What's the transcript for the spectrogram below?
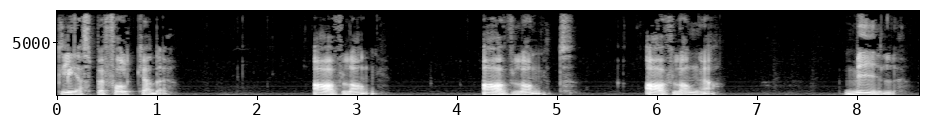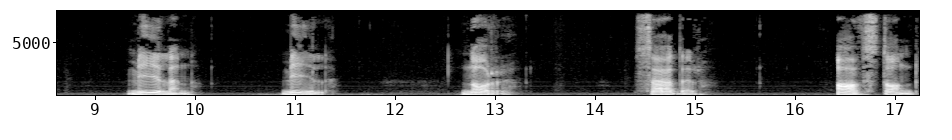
Glesbefolkade. Avlång. Avlångt. Avlånga. Mil. Milen. Mil. Norr. Söder. Avstånd.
